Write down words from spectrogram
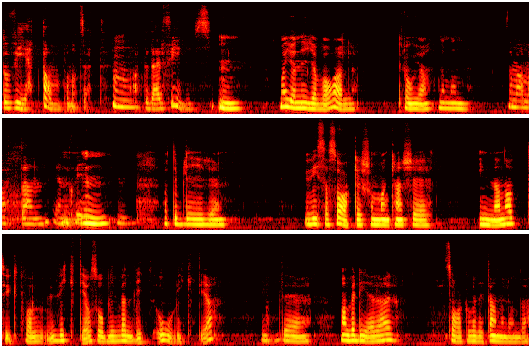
då vet de på något sätt mm. att det där finns. Mm. Man gör nya val, tror jag, när man... När man mött den energin. Mm. mm. Att det blir eh, vissa saker som man kanske innan har tyckt var viktiga och så blir väldigt oviktiga. Mm. Att eh, man värderar saker väldigt annorlunda.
